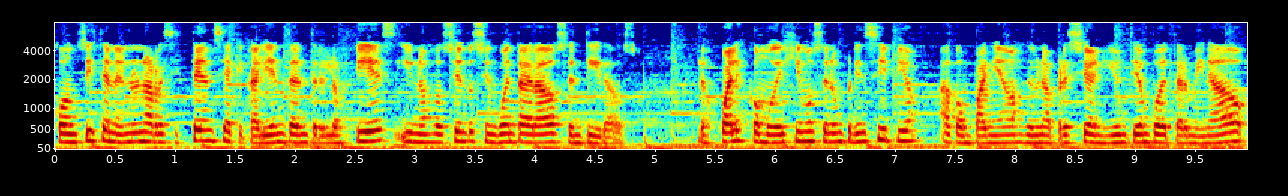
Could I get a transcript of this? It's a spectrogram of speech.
Consisten en una resistencia que calienta entre los 10 y unos 250 grados centígrados, los cuales, como dijimos en un principio, acompañados de una presión y un tiempo determinado,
